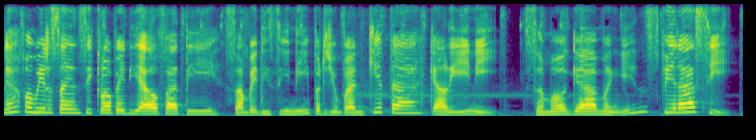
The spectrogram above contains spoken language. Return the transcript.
Nah pemirsa ensiklopedia Al-Fatih, sampai di sini perjumpaan kita kali ini. Semoga menginspirasi.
